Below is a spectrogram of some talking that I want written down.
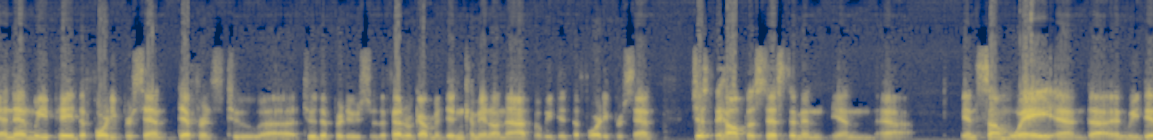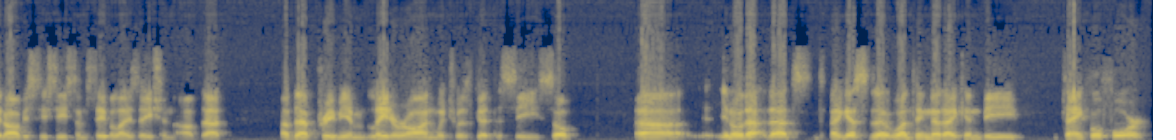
and then we paid the 40% difference to uh, to the producer. The federal government didn't come in on that, but we did the 40% just to help assist them in in uh, in some way, and uh, and we did obviously see some stabilization of that of that premium later on, which was good to see. So. Uh, you know that that's I guess the one thing that I can be thankful for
